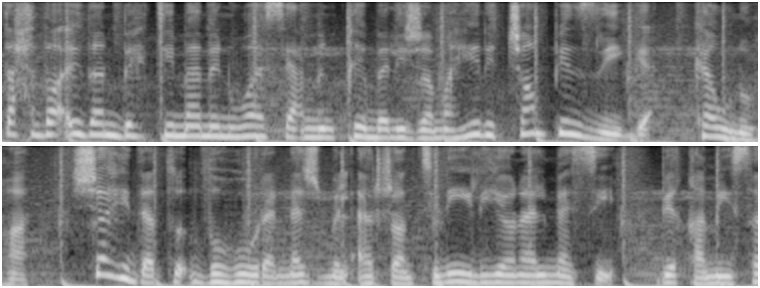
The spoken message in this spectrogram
تحظى أيضا باهتمام واسع من قبل جماهير Champions League كونها شهدت ظهور النجم الأرجنتيني ليونيل ميسي بقميص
